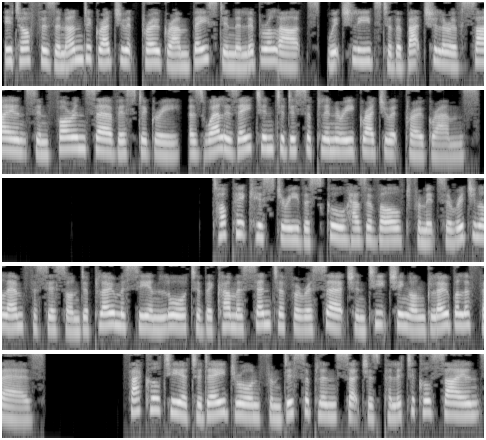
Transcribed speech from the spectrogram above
It offers an undergraduate program based in the liberal arts, which leads to the Bachelor of Science in Foreign Service degree, as well as eight interdisciplinary graduate programs. Topic history The school has evolved from its original emphasis on diplomacy and law to become a center for research and teaching on global affairs. Faculty are today drawn from disciplines such as political science,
